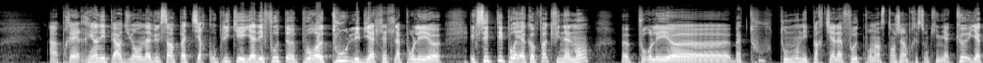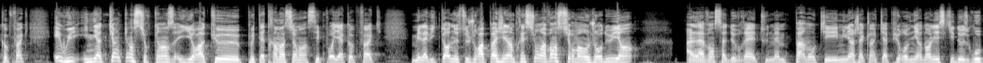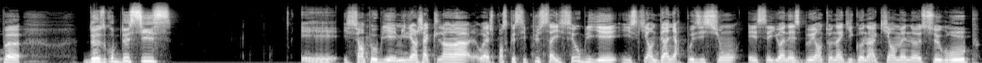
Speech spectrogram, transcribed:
Après, rien n'est perdu. On a vu que c'est un pas de tir compliqué. Il y a des fautes pour euh, tous les biathlètes là, pour les, excepté pour Jakob Fak finalement. Euh, pour les. Euh, bah, tout, tout le monde est parti à la faute. Pour l'instant, j'ai l'impression qu'il n'y a que Jacob Fak. Et oui, il n'y a qu'un 15 sur 15. Il y aura que peut-être un 20 sur 20. C'est pour Jacob Fak. Mais la victoire ne se jouera pas, j'ai l'impression, à 20 sur 20 aujourd'hui. Hein. À l'avant, ça devrait tout de même pas manquer. Emilien Jacquelin qui a pu revenir dans les skis de ce groupe, euh, de, ce groupe de 6. Et il se fait un peu oublier. Emilien Jacquelin, là, ouais, je pense que c'est plus ça. Il se fait oublier. Il skie en dernière position. Et c'est Johannes Beu et Antonin Guigona qui emmènent euh, ce groupe.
